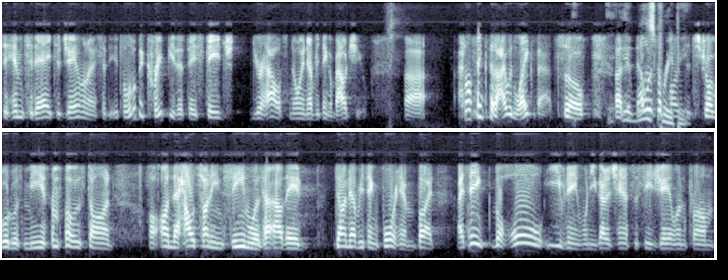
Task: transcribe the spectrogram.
to him today, to Jalen, I said it's a little bit creepy that they staged your house knowing everything about you. Uh, I don't think that I would like that. So uh, that was, was the creepy. part that struggled with me the most on on the house hunting scene was how they had done everything for him. But I think the whole evening, when you got a chance to see Jalen from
